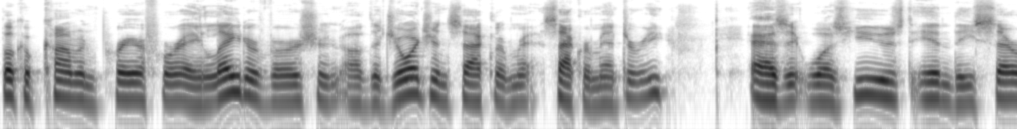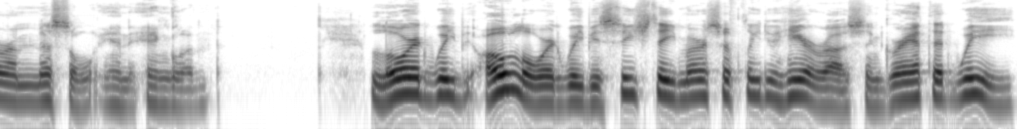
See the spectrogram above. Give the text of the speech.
Book of Common Prayer for a later version of the Gregorian Sacramentary as it was used in the Sarum Missal in England. Lord, we, O Lord, we beseech thee mercifully to hear us, and grant that we,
